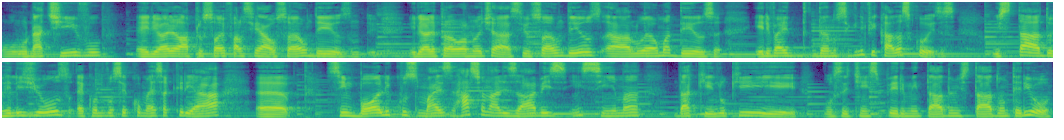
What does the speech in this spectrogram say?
o nativo ele olha lá para o sol e fala assim: ah, o sol é um deus. Ele olha para a noite, ah, se o sol é um deus, a lua é uma deusa. Ele vai dando significado às coisas. O estado religioso é quando você começa a criar uh, simbólicos mais racionalizáveis em cima daquilo que você tinha experimentado em um estado anterior.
